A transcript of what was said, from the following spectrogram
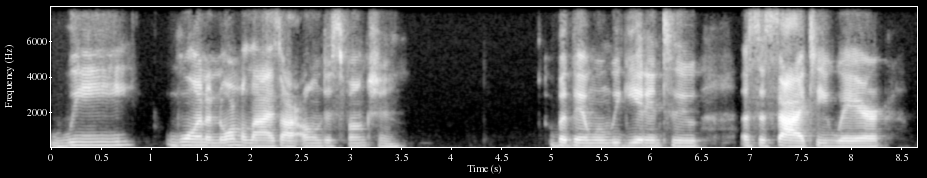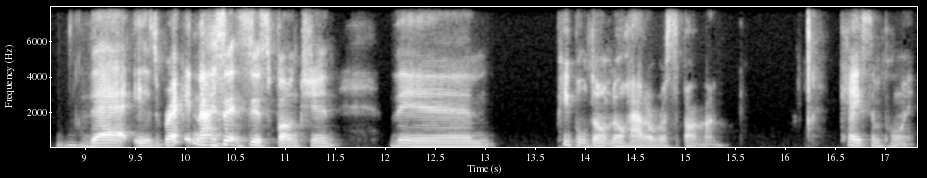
we want to normalize our own dysfunction. But then when we get into a society where that is recognized as dysfunction, then people don't know how to respond. Case in point.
